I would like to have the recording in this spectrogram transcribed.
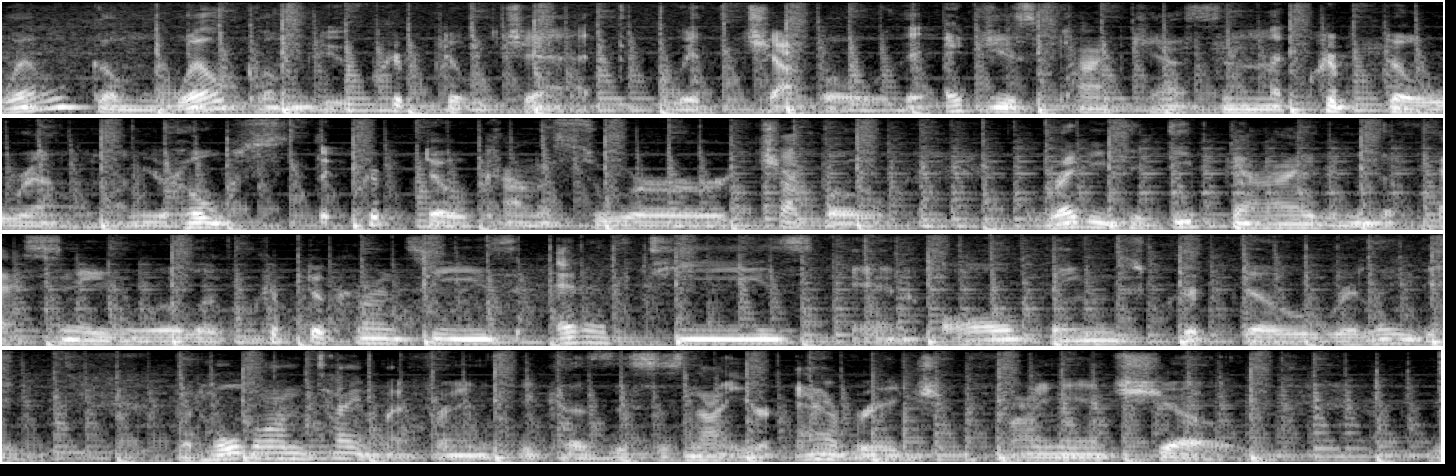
Welcome, welcome to Crypto Chat with Chapo, the edgiest podcast in the crypto realm. I'm your host, the crypto connoisseur Chapo, ready to deep dive into the fascinating world of cryptocurrencies, NFTs, and all things crypto related. But hold on tight, my friends, because this is not your average finance show.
